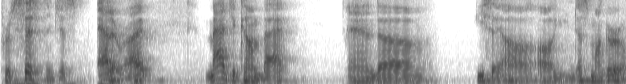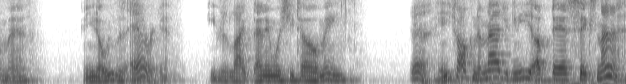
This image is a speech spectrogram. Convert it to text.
persistent, just at it, right? Magic come back and uh he said, "Oh, oh, that's my girl, man." And you know, we was arrogant. He was like, "That ain't what she told me." Yeah, and he talking to Magic, and he up there six nine.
